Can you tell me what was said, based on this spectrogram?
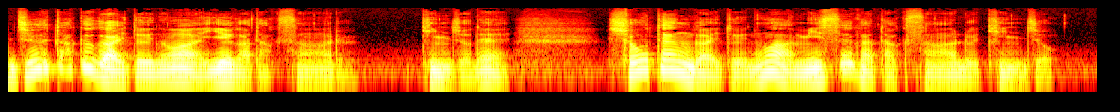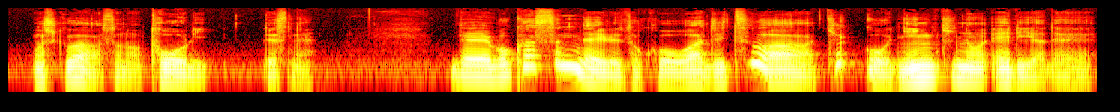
住宅街というのは家がたくさんある近所で商店街というのは店がたくさんある近所。もしくはその通りですね。で僕が住んでいるところは実は結構人気のエリアで、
